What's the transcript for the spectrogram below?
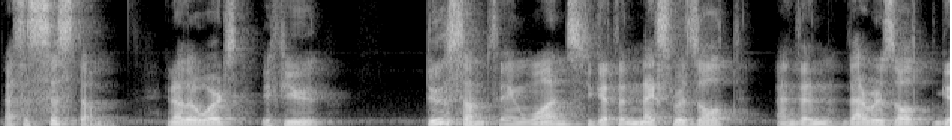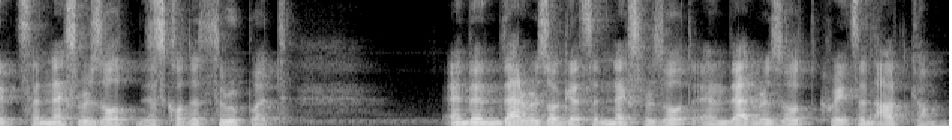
That's a system. In other words, if you do something once, you get the next result, and then that result gets the next result. This is called the throughput. And then that result gets the next result, and that result creates an outcome.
